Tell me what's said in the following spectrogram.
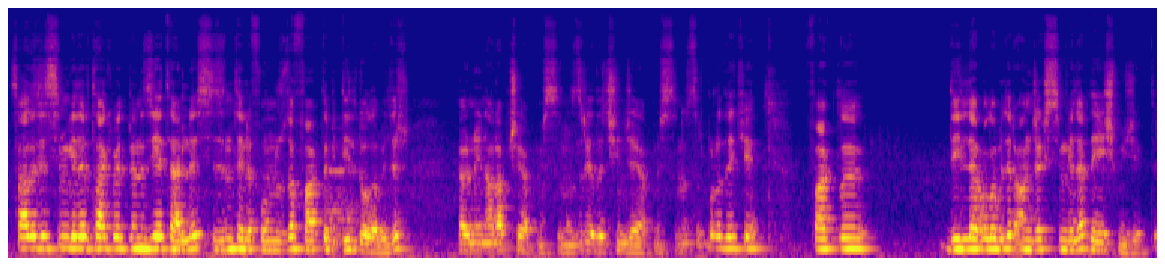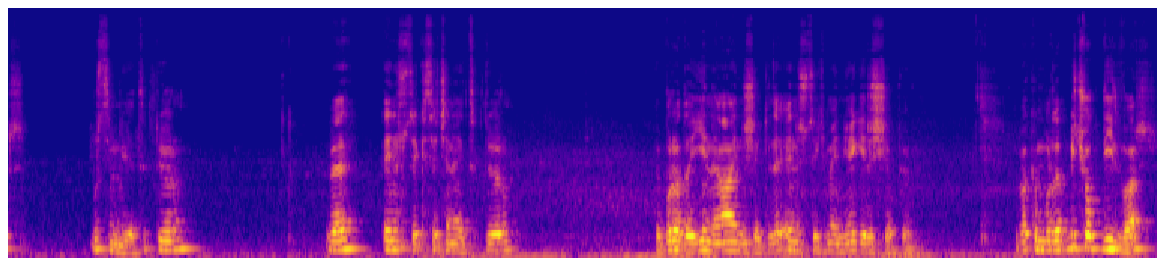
Sadece simgeleri takip etmeniz yeterli. Sizin telefonunuzda farklı bir dil de olabilir. Örneğin Arapça yapmışsınızdır ya da Çince yapmışsınızdır. Buradaki farklı diller olabilir ancak simgeler değişmeyecektir. Bu simgeye tıklıyorum. Ve en üstteki seçeneğe tıklıyorum. Ve burada yine aynı şekilde en üstteki menüye giriş yapıyorum. Bakın burada birçok dil var.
